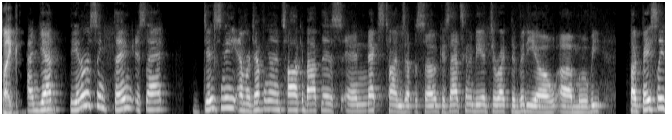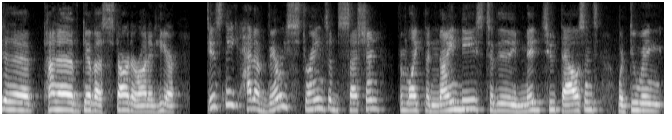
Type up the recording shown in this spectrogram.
Like, And yet, the interesting thing is that Disney, and we're definitely going to talk about this in next time's episode because that's going to be a direct to video uh, movie. But basically, to kind of give a starter on it here, Disney had a very strange obsession from like the 90s to the mid 2000s with doing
